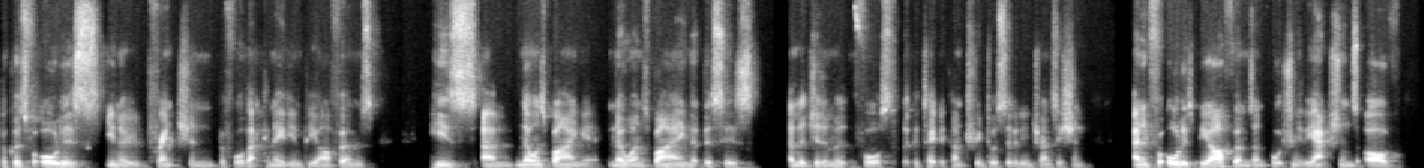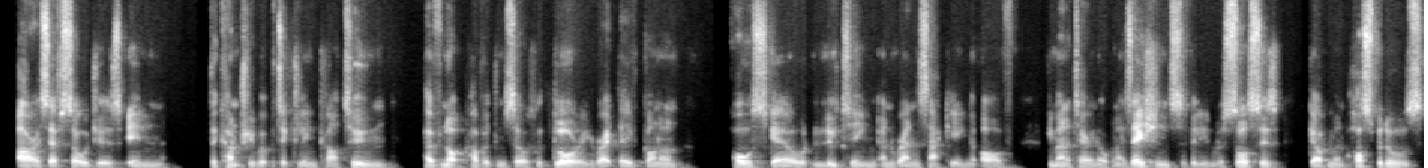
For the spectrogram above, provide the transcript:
because for all his, you know, French and before that Canadian PR firms, he's um, no one's buying it. No one's buying that this is a legitimate force that could take the country into a civilian transition. And for all his PR firms, unfortunately, the actions of RSF soldiers in the country, but particularly in Khartoum, have not covered themselves with glory, right? They've gone on whole scale looting and ransacking of humanitarian organizations, civilian resources, government hospitals.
